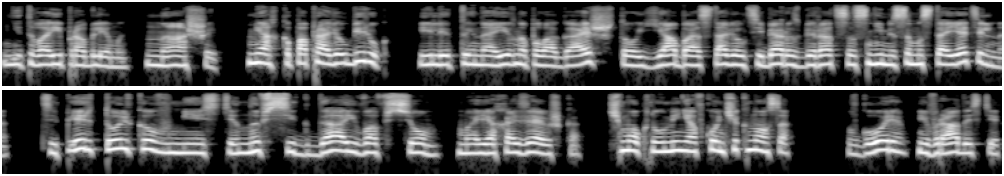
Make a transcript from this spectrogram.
Не твои проблемы, наши, мягко поправил Бирюк. Или ты наивно полагаешь, что я бы оставил тебя разбираться с ними самостоятельно? Теперь только вместе, навсегда и во всем, моя хозяюшка. Чмокнул меня в кончик носа. В горе и в радости,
